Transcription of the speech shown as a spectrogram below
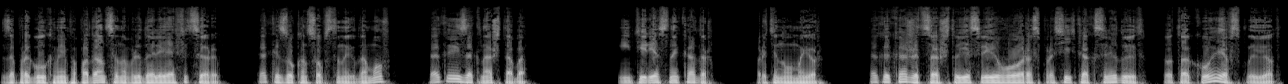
За прогулками попаданца наблюдали и офицеры, как из окон собственных домов, так и из окна штаба. «Интересный кадр», — протянул майор. «Так и кажется, что если его расспросить как следует, то такое всплывет».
